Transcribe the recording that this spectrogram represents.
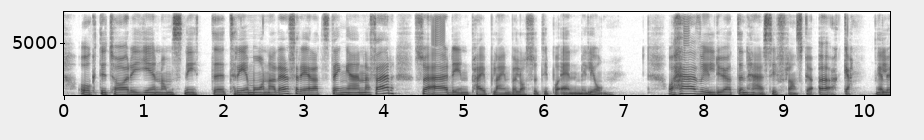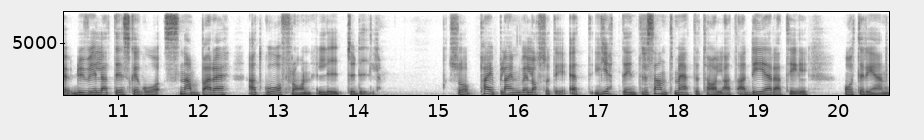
och det tar i genomsnitt eh, tre månader för er att stänga en affär så är din pipeline velocity på en miljon. Och här vill du att den här siffran ska öka. Eller hur? Du vill att det ska gå snabbare att gå från lead to deal. Så pipeline velocity, ett jätteintressant mätetal att addera till återigen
